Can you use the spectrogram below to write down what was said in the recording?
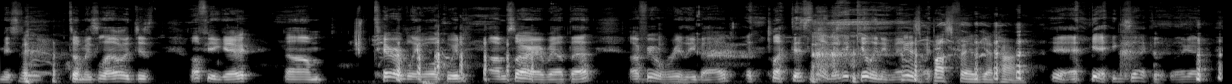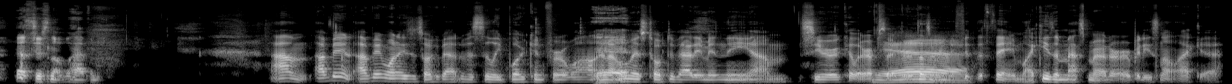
Mr. Tomislav, and just off you go. Um, terribly awkward. I'm sorry about that. I feel really bad. like, that's not, they're killing him anyway. Here's bus fare to get home. Yeah, yeah, exactly. Like, uh, that's just not what happened. um, I've been I've been wanting to talk about Vasily Blokin for a while, and I almost talked about him in the um, serial killer episode, but it doesn't really fit the theme. Like he's a mass murderer, but he's not like a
